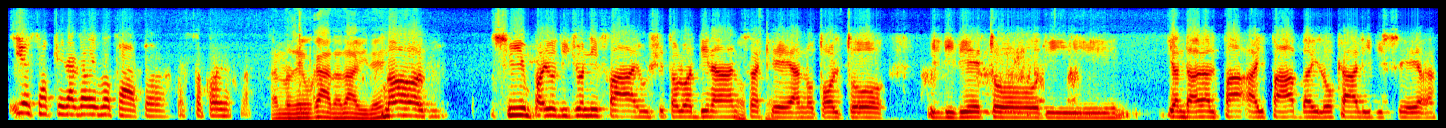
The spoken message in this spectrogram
io so che l'hanno revocato questa cosa qua. Hanno revocata Davide? No, sì, un paio di giorni fa è uscita l'ordinanza okay. che hanno tolto il divieto di, di andare pa- ai pub, ai locali di sera.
